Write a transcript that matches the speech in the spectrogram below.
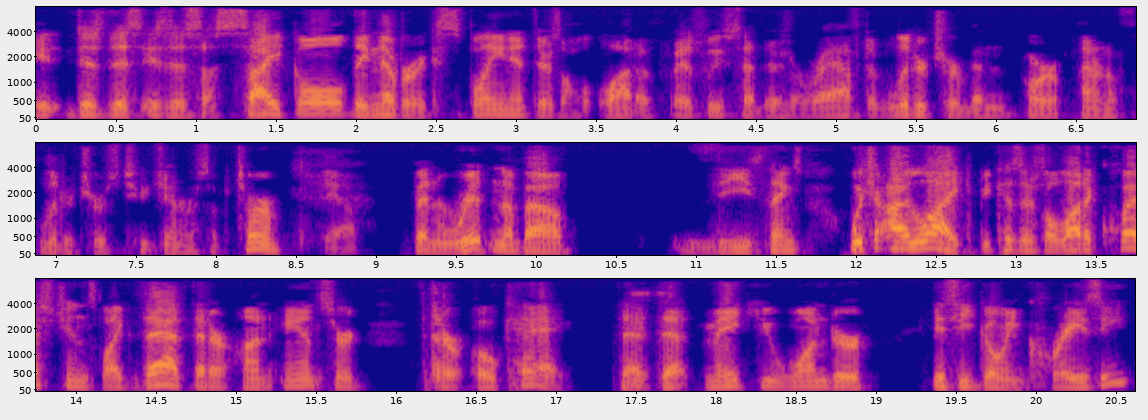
it, does this, is this a cycle? They never explain it. There's a whole lot of, as we've said, there's a raft of literature been, or I don't know if literature is too generous of a term, Yeah. been written about these things, which I like because there's a lot of questions like that that are unanswered that are okay, that, that make you wonder, is he going crazy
